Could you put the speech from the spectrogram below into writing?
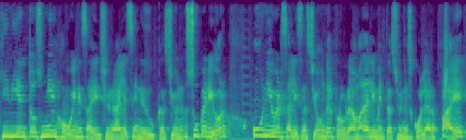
500 mil jóvenes adicionales en educación superior, universalización del programa de alimentación escolar PAE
